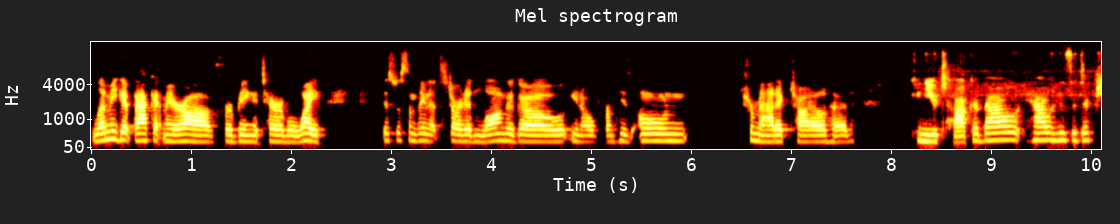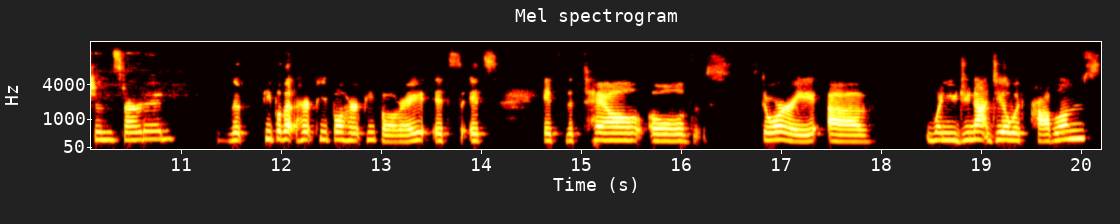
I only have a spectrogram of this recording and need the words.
let me get back at Mayrav for being a terrible wife. This was something that started long ago you know from his own traumatic childhood. Can you talk about how his addiction started the people that hurt people hurt people right it's it's it's the tale old story of when you do not deal with problems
